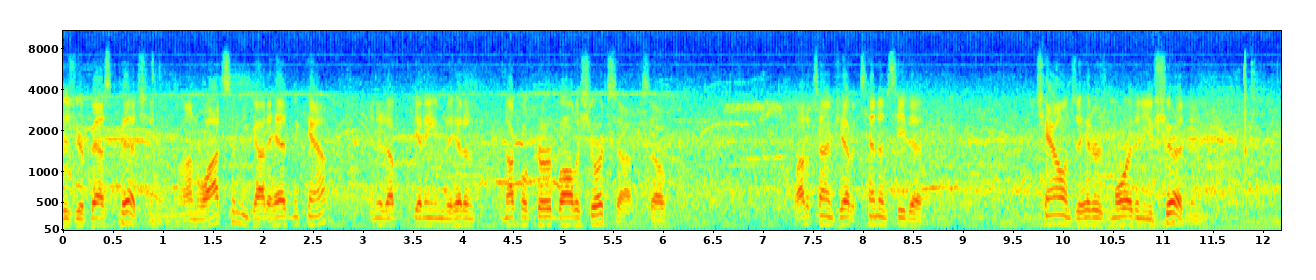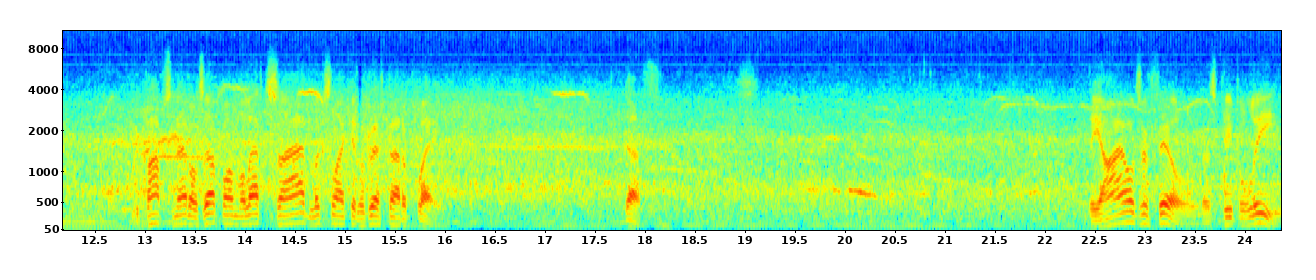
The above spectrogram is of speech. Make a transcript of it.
is your best pitch. And on Watson, he got ahead in the count, ended up getting him to hit a knuckle curveball to shortstop. So a lot of times you have a tendency to challenge the hitters more than you should. And he pops Nettles up on the left side. Looks like it'll drift out of play. Does. The aisles are filled as people leave.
